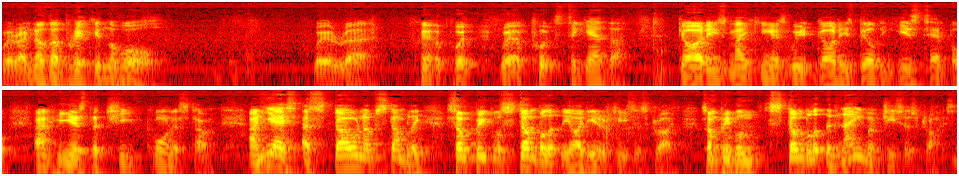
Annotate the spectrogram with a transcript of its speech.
We're another brick in the wall. We're, uh, we're, put, we're put together. God is making us, we, God is building his temple, and he is the chief cornerstone. And yes, a stone of stumbling. Some people stumble at the idea of Jesus Christ. Some people stumble at the name of Jesus Christ.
